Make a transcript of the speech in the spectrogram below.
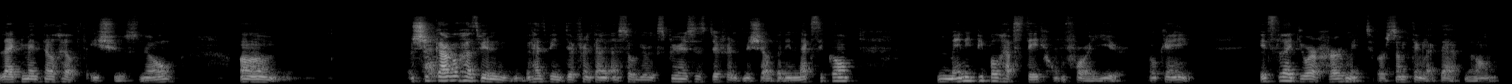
like mental health issues. No, um, Chicago has been has been different, and so your experience is different, Michelle. But in Mexico, many people have stayed home for a year. Okay, it's like you're a hermit or something like that. No,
